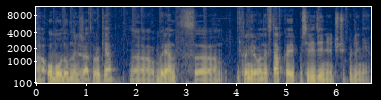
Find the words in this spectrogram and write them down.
Оба удобно лежат в руке, Э, вариант с э, хромированной вставкой посередине чуть-чуть подлиннее.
